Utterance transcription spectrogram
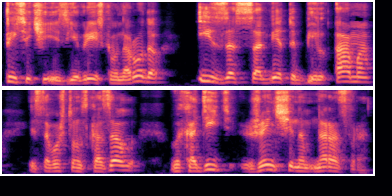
тысячи из еврейского народа из-за совета Билама, из-за того, что он сказал выходить женщинам на разврат.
